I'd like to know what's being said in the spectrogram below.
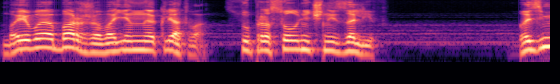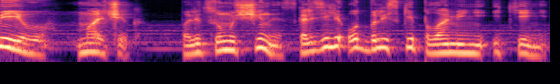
Боевая баржа, военная клятва. Супросолнечный залив. Возьми его, мальчик. По лицу мужчины скользили отблески пламени и тени.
